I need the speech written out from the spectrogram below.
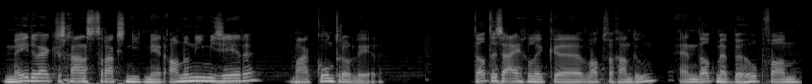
Medewerkers gaan straks niet meer anonimiseren, maar controleren. Dat is eigenlijk uh, wat we gaan doen en dat met behulp van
